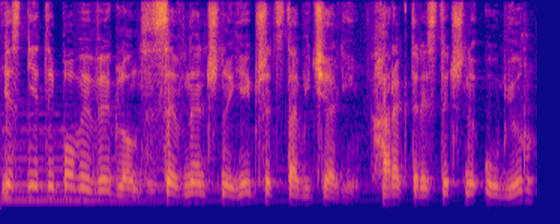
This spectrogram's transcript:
jest nietypowy wygląd zewnętrzny jej przedstawicieli. Charakterystyczny ubiór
